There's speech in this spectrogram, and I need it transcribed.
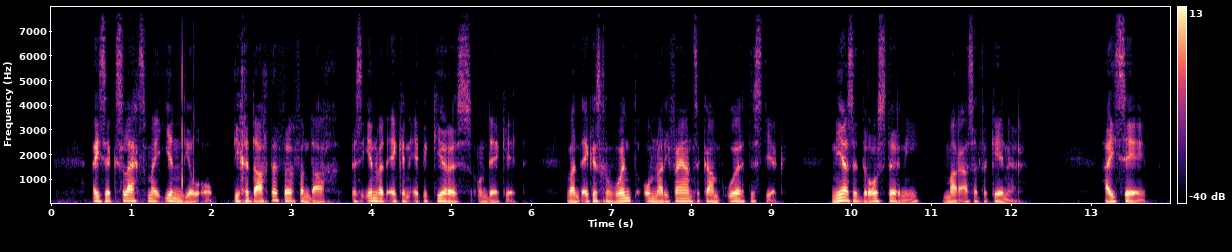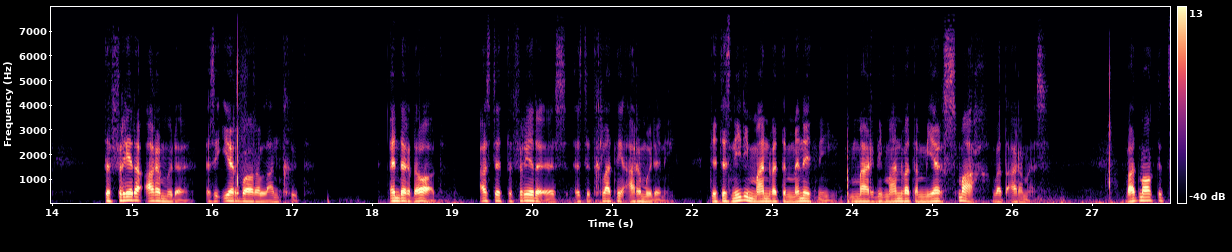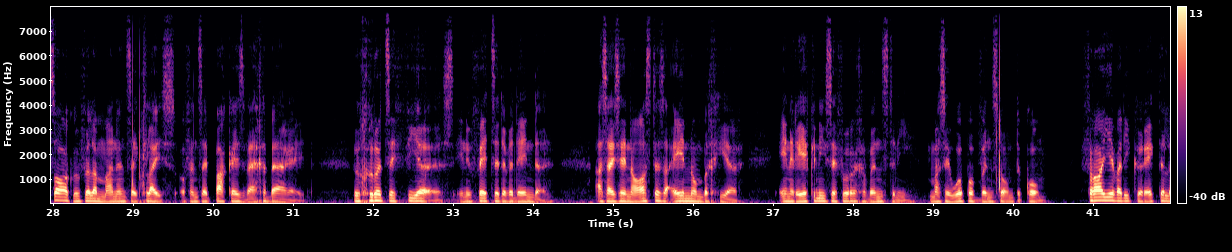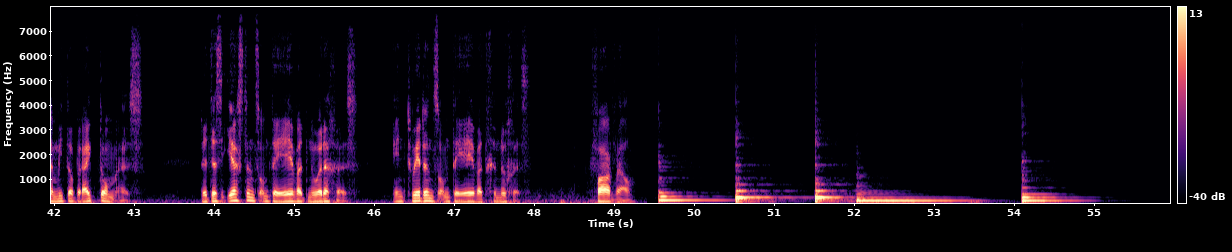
Eis ek slegs my een deel op. Die gedagte vir vandag is een wat ek in Epicurus ontdek het, want ek is gewoond om na die vyand se kamp oor te steek, nie as 'n droster nie, maar as 'n verkenner. Hy sê: "Tevrede armoede is 'n eerbare landgoed." Inderdaad, as dit tevrede is, is dit glad nie armoede nie. Dit is nie die man wat te min het nie, maar die man wat meer smag wat arm is. Wat maak dit saak hoeveel 'n man in sy kluis of in sy pakhuis weggeberg het? Hoe groot sy vee is en hoe vet sy dividende as hy sy naaste se eiendom begeer en reken nie sy vorige winste nie, maar sy hoop op winste om te kom. Vra jy wat die korrekte limiet op rykdom is? Dit is eerstens om te hê wat nodig is en tweedens om te hê wat genoeg is. Farvel.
